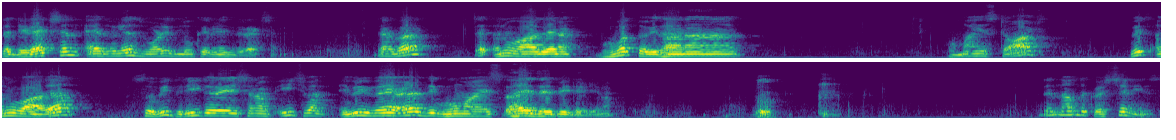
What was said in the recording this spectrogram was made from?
the direction as well as what is located in direction that that अनुवाद भूमत्व विधान भूमा इज़ स्टार्ट विथ अनुवाद so with reiteration of each one everywhere bhuma is repeated you know then now the question is,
